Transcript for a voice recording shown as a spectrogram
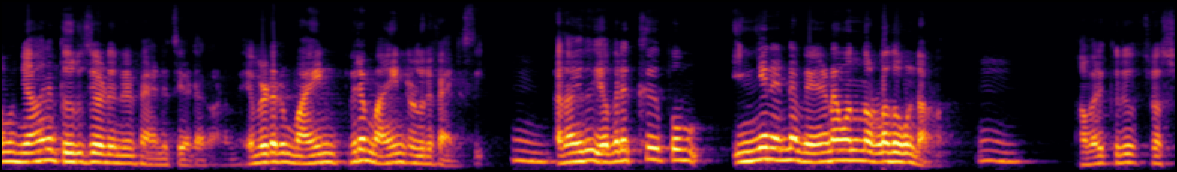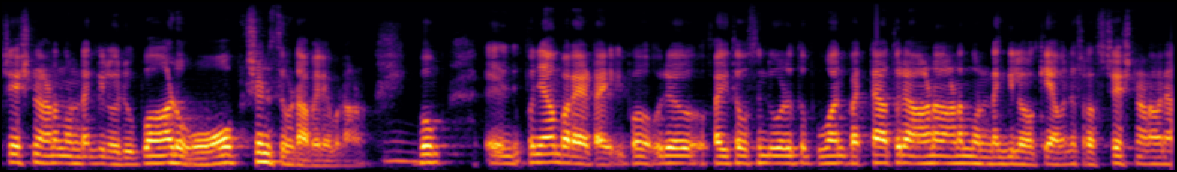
അപ്പോൾ ഞാൻ തീർച്ചയായിട്ടും ഒരു ഫാന്റസി ആയിട്ടാണ് കാണുന്നത്. ഇവരുടെ ഒരു മൈൻഡ് ഇവരുടെ മൈൻഡിലുള്ള ഒരു ഫാന്റസി അതായത് ഇവർക്ക് ഇപ്പം ഇങ്ങനെ എന്നെ വേണമെന്നുള്ളത് കൊണ്ടാണ്. അവർക്കൊരു ഫ്രസ്ട്രേഷൻ ആണെന്നുണ്ടെങ്കിൽ ഒരുപാട് ഓപ്ഷൻസ് ഇവിടെ അവൈലബിൾ ആണ്. ഇപ്പം ഇപ്പൊ ഞാൻ പറയട്ടെ ഇപ്പൊ ഒരു ഫൈവ് തൗസൻഡ് കൊടുത്ത് പോകാൻ പറ്റാത്ത ഒരാളാണെന്നുണ്ടെങ്കിൽ ഓക്കെ അവന് ഫ്രസ്ട്രേഷൻ ആണ്. അവൻ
